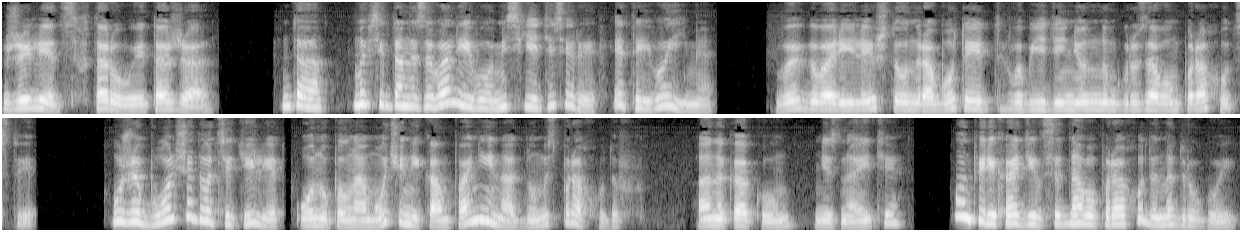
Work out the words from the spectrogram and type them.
«Жилец второго этажа». «Да, мы всегда называли его месье Дезире, это его имя. Вы говорили, что он работает в объединенном грузовом пароходстве. Уже больше двадцати лет он уполномоченный компанией на одном из пароходов. А на каком, не знаете? Он переходил с одного парохода на другой.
